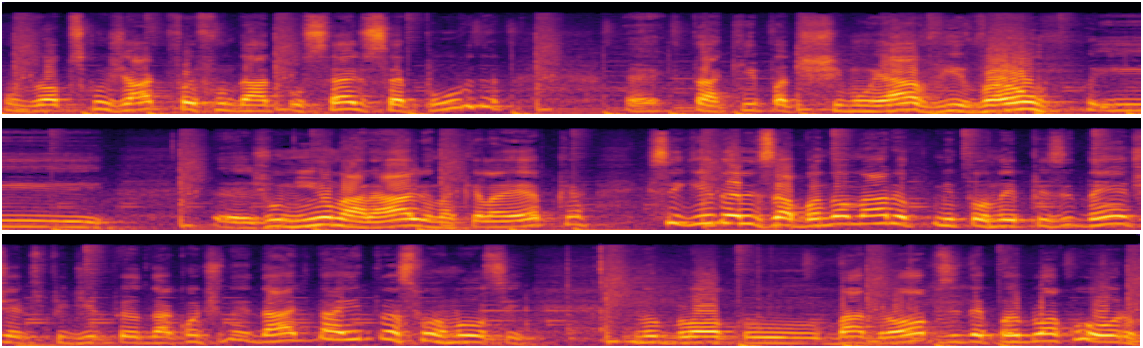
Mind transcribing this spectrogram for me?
com Drops com Jaco, que foi fundado por Sérgio Sepúlveda, é, que está aqui para testemunhar, Vivão e é, Juninho Naralho naquela época. Em seguida, eles abandonaram, eu me tornei presidente, eles pediram para eu dar continuidade, daí transformou-se no bloco Badrops e depois bloco Ouro.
